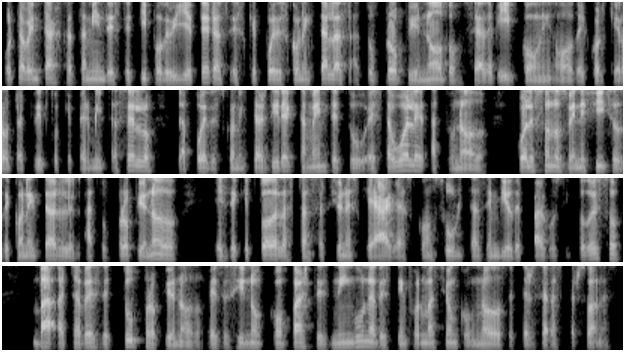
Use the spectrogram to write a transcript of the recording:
otra ventaja también de este tipo de billeteras es que puedes conectarlas a tu propio nodo, sea de Bitcoin o de cualquier otra cripto que permita hacerlo. La puedes conectar directamente tú, esta wallet, a tu nodo. ¿Cuáles son los beneficios de conectarle a tu propio nodo? Es de que todas las transacciones que hagas, consultas, envío de pagos y todo eso va a través de tu propio nodo. Es decir, no compartes ninguna de esta información con nodos de terceras personas.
